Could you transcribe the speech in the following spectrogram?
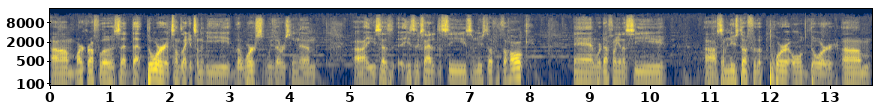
um, Mark Ruffalo has said that Thor. It sounds like it's going to be the worst we've ever seen him. Uh, he says he's excited to see some new stuff with the Hulk, and we're definitely going to see uh, some new stuff for the poor old Thor. Um,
